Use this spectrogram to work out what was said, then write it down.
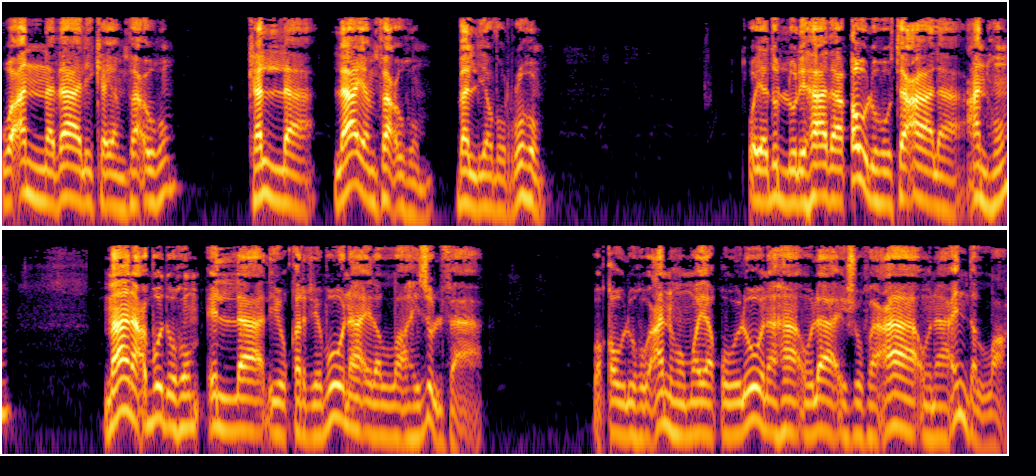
وأن ذلك ينفعهم؟ كلا لا ينفعهم بل يضرهم. ويدل لهذا قوله تعالى عنهم ما نعبدهم إلا ليقربونا إلى الله زلفى. وقوله عنهم ويقولون هؤلاء شفعاؤنا عند الله.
